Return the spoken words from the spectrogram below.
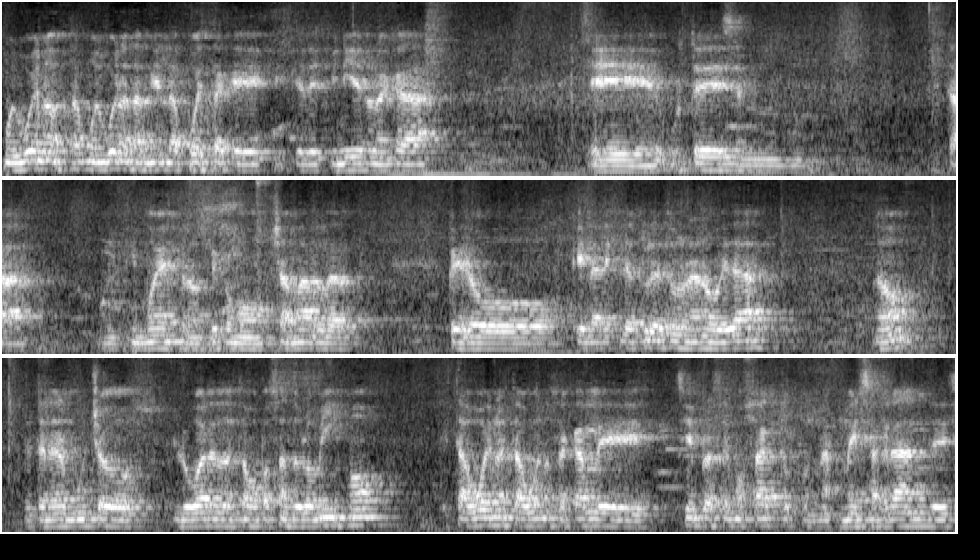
muy bueno, está muy buena también la apuesta que, definieron acá eh, ustedes en esta multimuestra, no sé cómo llamarla, pero que la legislatura es una novedad, ¿no? De tener muchos lugares donde estamos pasando lo mismo. Está bueno, está bueno sacarle, siempre hacemos actos con unas mesas grandes,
